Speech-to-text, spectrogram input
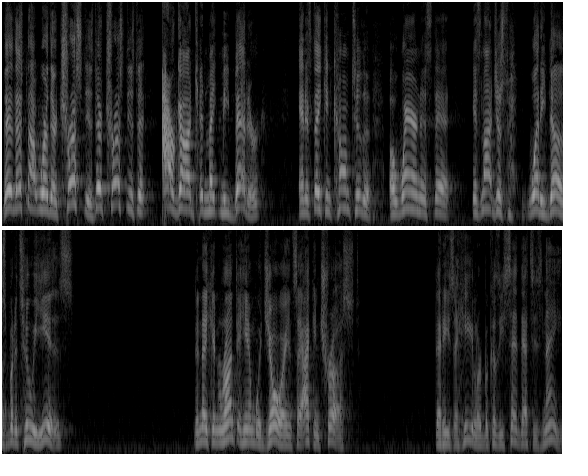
that's not where their trust is. Their trust is that our God can make me better. And if they can come to the awareness that it's not just what he does, but it's who he is, then they can run to him with joy and say, I can trust that he's a healer because he said that's his name.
